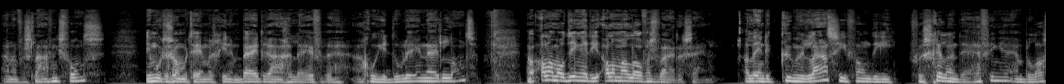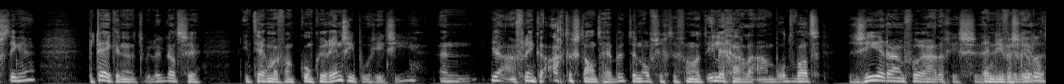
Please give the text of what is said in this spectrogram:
aan een verslavingsfonds. Die moeten zometeen misschien een bijdrage leveren aan goede doelen in Nederland. Nou, allemaal dingen die allemaal lovenswaardig zijn. Alleen de cumulatie van die verschillende heffingen en belastingen... betekenen natuurlijk dat ze in termen van concurrentiepositie... Een, ja, een flinke achterstand hebben ten opzichte van het illegale aanbod... wat zeer ruim voorradig is. Uh, en die verschillen,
